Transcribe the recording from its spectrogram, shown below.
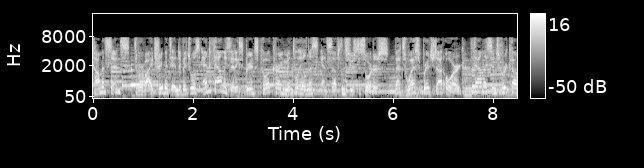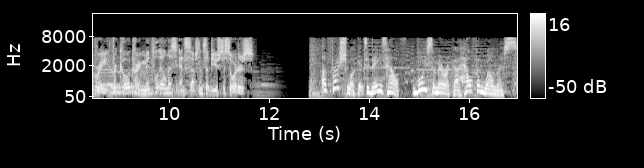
common sense to provide treatment to individuals and families that experience co-occurring mental illness and substance use disorders. That's westbridge.org, Family Centered Recovery for co-occurring mental illness and substance abuse disorders. A fresh look at today's health. Voice America Health and Wellness.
